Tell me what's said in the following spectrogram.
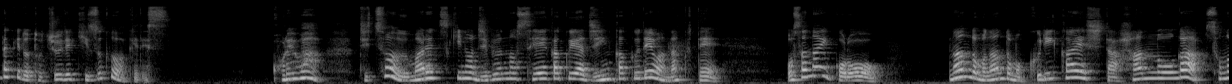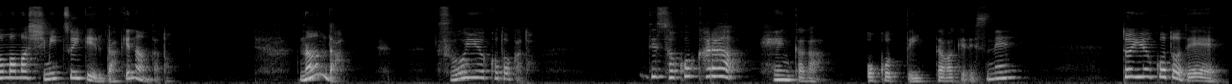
だけど途中で気づくわけです。これは実は生まれつきの自分の性格や人格ではなくて幼い頃何度も何度も繰り返した反応がそのまま染みついているだけなんだと。なんだ？そういうことかと。で、そこから変化が起こっていったわけですね。ということで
